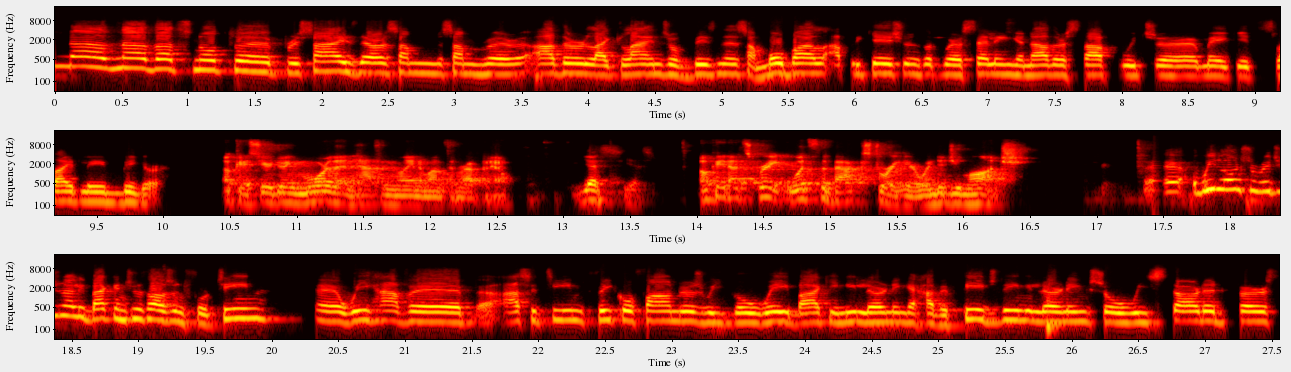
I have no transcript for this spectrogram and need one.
No, no, that's not uh, precise. There are some some uh, other like lines of business, some mobile applications that we're selling, and other stuff which uh, make it slightly bigger. Okay, so you're doing more than half a million a month in revenue. Yes, yes. Okay, that's great. What's the backstory here? When did you launch? Uh, we launched originally back in 2014. Uh, we have, a, as a team, three co-founders. We go way back in e-learning. I have a PhD in e-learning. So we started first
